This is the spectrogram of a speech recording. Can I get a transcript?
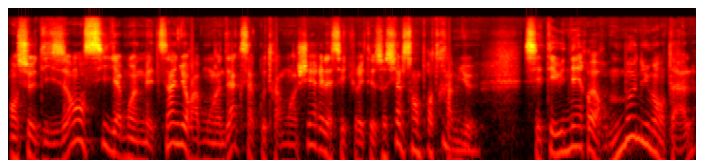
en se disant s'il y a moins de médecins, il y aura moins d'actes, ça coûtera moins cher et la sécurité sociale s'en portera mhm. mieux. C'était une erreur monumentale,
